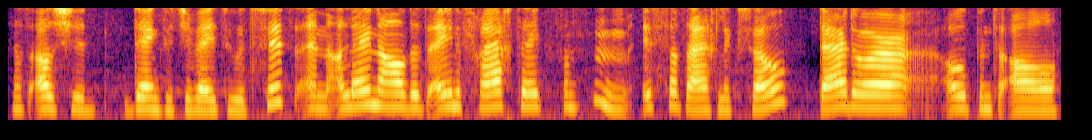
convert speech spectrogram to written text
Dat als je denkt dat je weet hoe het zit en alleen al dat ene vraagteken van, hmm, is dat eigenlijk zo? Daardoor opent al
